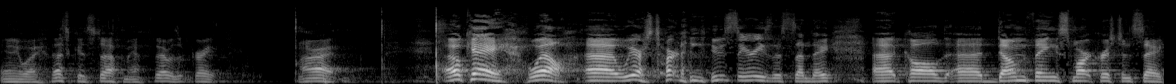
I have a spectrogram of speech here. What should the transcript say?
anyway, that's good stuff, man. That was great. All right. Okay, well, uh, we are starting a new series this Sunday uh, called uh, Dumb Things Smart Christians Say.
